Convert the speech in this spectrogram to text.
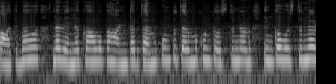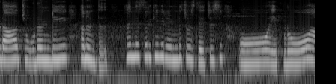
కాకి బావ నా వెనక ఒక హంటర్ తరుముకుంటూ తరుముకుంటూ వస్తున్నాడు. ఇంకా వస్తున్నాడా? చూడండి అని అంటుంది. అనేసరికి ఇవి రెండు చూస్తే చూసి ఓ ఎప్పుడో ఆ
